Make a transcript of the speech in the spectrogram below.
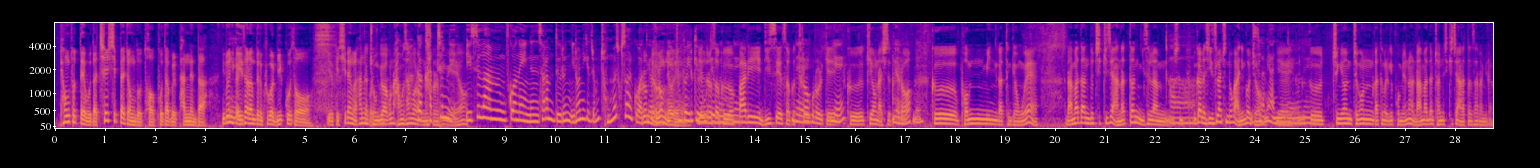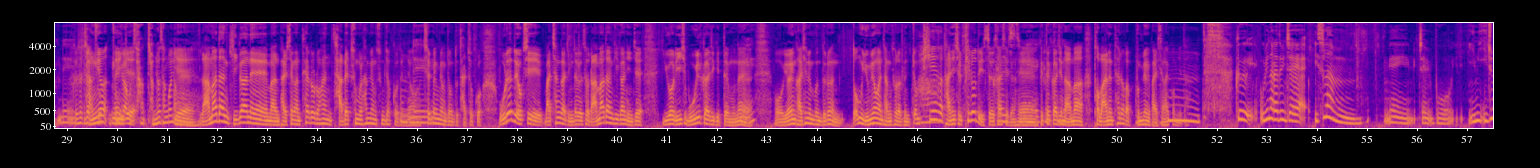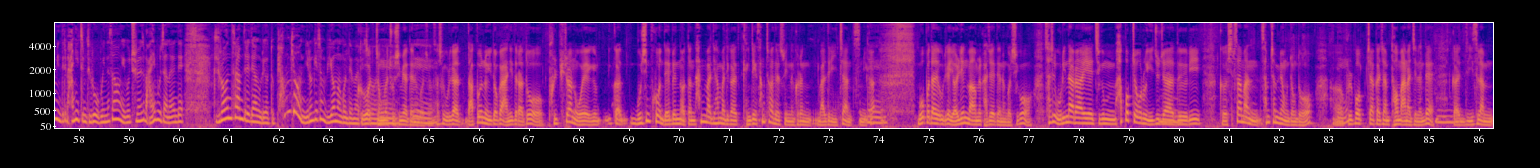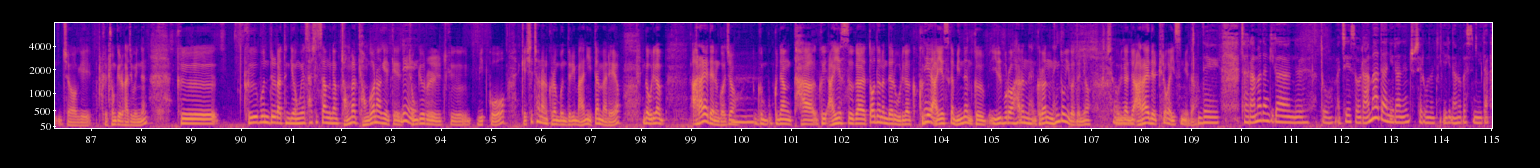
평소 때보다 70배 정도 더 보답을 받는다. 이러니까 네. 이 사람들은 그걸 믿고서 이렇게 실행을 하는 그러니까 거죠. 종교하고는 아무 상관없는 그러니까 같은 이슬람권에 있는 사람들은 이런 얘기 들으면 정말 속상할 것 같아요. 그럼요. 그럼요. 예. 종교 이렇게 예를 들어서 그 있는데. 파리 니스에서 그 네. 트럭으로 이렇게 예. 그 기억나시죠 테러 네. 네. 그 범민 같은 경우에 라마단도 지키지 않았던 이슬람 아. 그러니까 이슬람 신도가 아닌 거죠. 이슬람이 아니에요. 예. 네. 그 증언 증언 같은 걸 이렇게 보면은 라마단 전혀 지키지 않았던 사람이라고. 네. 그래서 작년에 그러니까 이제 사, 전혀 상관이 예. 없는 라마단 기간에만 발생한 테러로 한 421명 숨졌거든요. 음, 네. 700명 정도 다쳤고 올해도 역시 마찬가지입니다. 그래서 라마단 기간이 이제 6월 25일까지이기 때문에 네. 어, 여행 가시는 분들은 너무 유명한 장소라든지 좀 아. 피해서 다니실 필요도 있어요, 사실은. 예. 그때까지는 아마 더 많은 테러 테러가 분명히 발생할 겁니다. 음, 그 우리나라도 이제 이슬람 예, 이제 뭐 이미 이주민들이 많이 지금 들어오고 있는 상황이고 주변에서 많이 보잖아요. 근데 그런 사람들에 대한 우리가 또 편견 이런 게 참 위험한 건데 말이죠. 그거 정말 예. 조심해야 되는 예. 거죠. 사실 우리가 나쁜 의도가 아니더라도 불필요한 오해, 그러니까 무심코 내뱉는 어떤 한 마디 한 마디가 굉장히 상처가 될 수 있는 그런 말들이 있지 않습니까? 네. 무엇보다 우리가 열린 마음을 가져야 되는 것이고 사실 우리나라에 지금 합법적으로 이주자들이 음. 그 14만 3천 명 정도 어, 네. 불법자까지 하면 더 많아지는데 음. 그러니까 이슬람 저기 그 종교를 가지고 있는 그 그분들 같은 경우에 사실상 그냥 정말 경건하게 이렇게 네. 종교를 그 믿고 이렇게 실천하는 그런 분들이 많이 있단 말이에요. 그러니까 우리가 알아야 되는 거죠. 음. 그 그냥 다 그 IS가 떠드는 대로 우리가 그, 그게 네. IS가 믿는 그 일부러 하는 그런 행동이거든요. 그렇죠. 우리가 네. 알아야 될 필요가 있습니다. 네. 자, 라마단 기간을 또 맞이해서 라마단이라는 주제로 오늘 얘기 나눠봤습니다.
